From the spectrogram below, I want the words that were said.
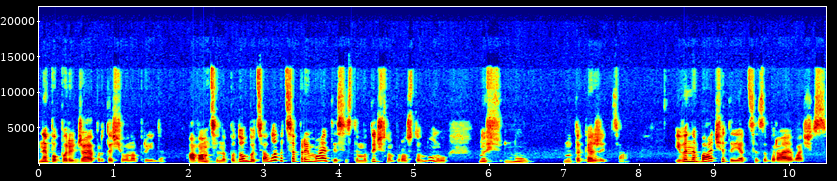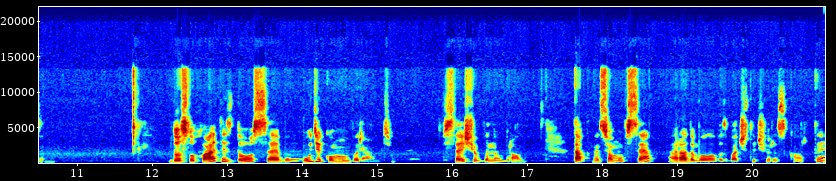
не попереджає про те, що вона прийде. А вам це не подобається, але ви це приймаєте систематично просто, ну, ну, ну, ну таке життя. І ви не бачите, як це забирає ваші сили. Дослухайтесь до себе в будь-якому варіанті. Все, що ви не обрали. Так, на цьому все. Рада була вас бачити через карти.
